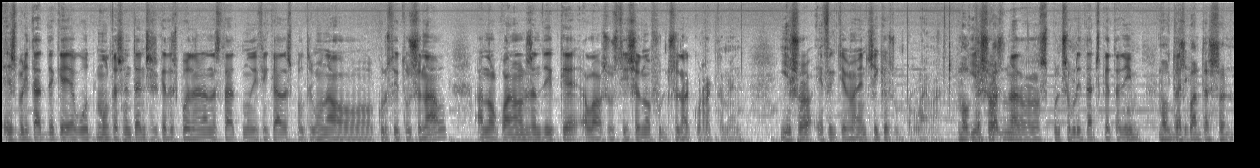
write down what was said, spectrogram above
És veritat que hi ha hagut moltes sentències que després han estat modificades pel Tribunal Constitucional, en el qual ens han dit que la justícia no ha funcionat correctament. I això, efectivament, sí que és un problema. Moltes I això quan- és una de les responsabilitats que tenim. Moltes quantes són?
